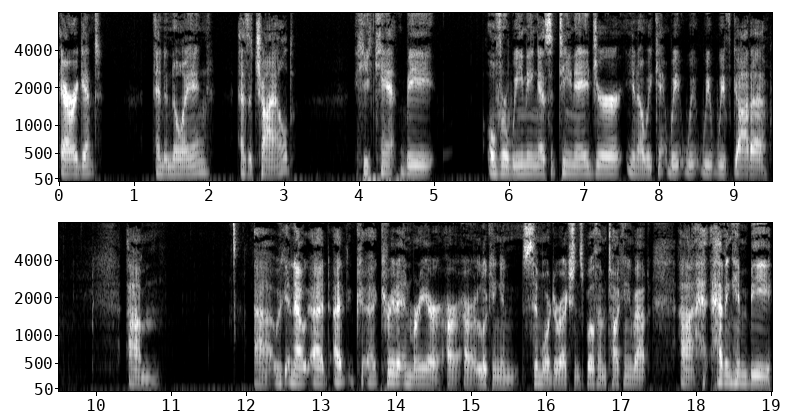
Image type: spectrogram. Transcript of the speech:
arrogant and annoying as a child. He can't be overweening as a teenager. You know, we can't. We we we we've got to. Um, uh, we can now. Uh, uh, Karita and Marie are, are, are looking in similar directions. Both of them talking about uh, having him be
